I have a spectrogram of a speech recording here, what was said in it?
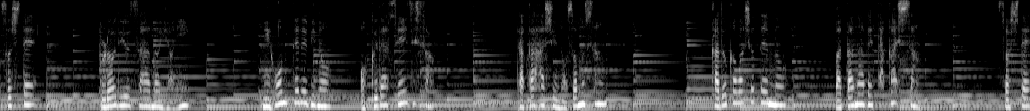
そしてプロデューサーの4人。日本テレビの奥田誠二さん。高橋望さん。角川書店の渡辺隆さん。そして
